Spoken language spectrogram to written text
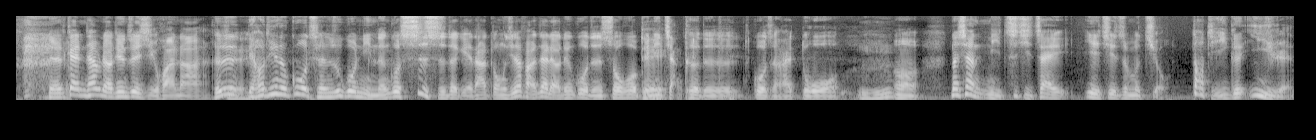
对概念他们聊天最喜欢啊。可是聊天的过程，如果你能够适时的给他东西，他反而在聊天过程收获比你讲课的过程还多。嗯嗯。那像你自己在业界这么久，到底一个艺人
